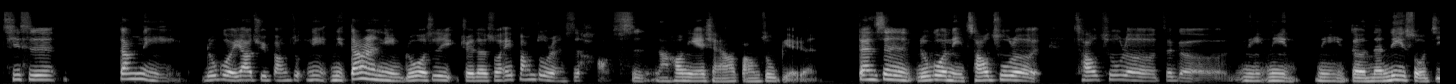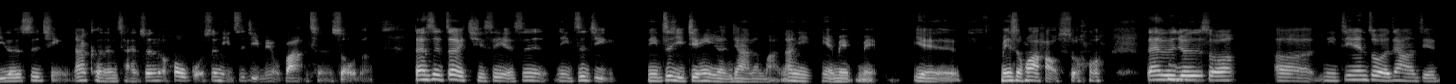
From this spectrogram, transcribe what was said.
其实当你如果要去帮助你，你当然你如果是觉得说，哎，帮助人是好事，然后你也想要帮助别人，但是如果你超出了超出了这个你你你的能力所及的事情，那可能产生的后果是你自己没有办法承受的。但是这其实也是你自己。你自己建议人家的嘛，那你也没没也没什么话好说。但是就是说，呃，你今天做了这样的决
